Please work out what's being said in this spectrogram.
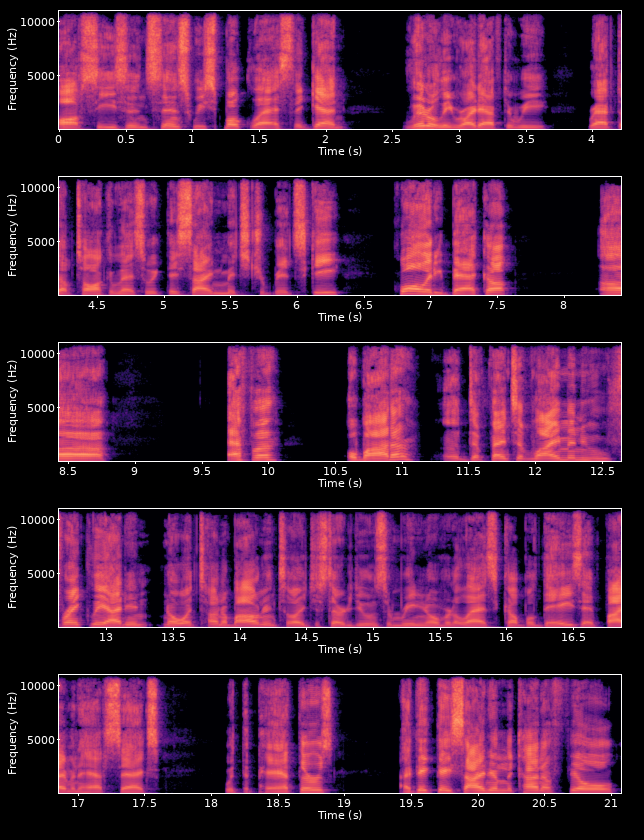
offseason since we spoke last. Again, literally right after we wrapped up talking last week, they signed Mitch Trubisky, quality backup. Uh, Efe Obada, a defensive lineman who, frankly, I didn't know a ton about until I just started doing some reading over the last couple days. At five and a half sacks with the Panthers. I think they signed him to kind of fill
